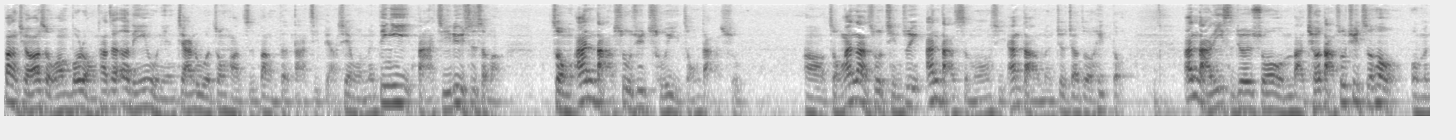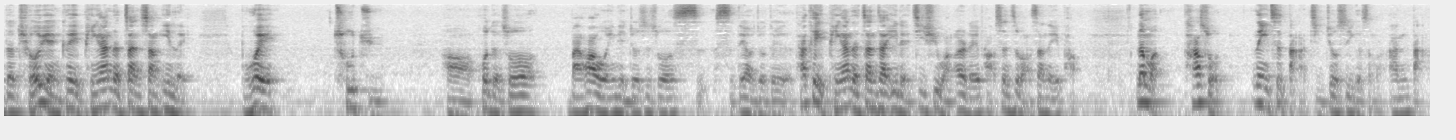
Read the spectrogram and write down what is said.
棒球好手王柏荣，他在二零一五年加入了中华职棒的打击表现。我们定义打击率是什么？总安打数去除以总打数。啊，总安打数，请注意安打是什么东西？安打我们就叫做 hit。安打的意思就是说，我们把球打出去之后，我们的球员可以平安的站上一垒，不会出局，好，或者说。白话文一点就是说死死掉就对了，他可以平安的站在一垒，继续往二垒跑，甚至往三垒跑。那么他所那一次打击就是一个什么安打？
